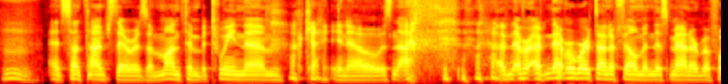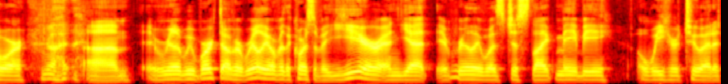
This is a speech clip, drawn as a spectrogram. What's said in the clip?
and sometimes there was a month in between them. okay, You know, it was not. I've never I've never worked on a film in this manner before. Right. Um, it really we worked over really over the course of a year, and yet it really was just like maybe a week or two at a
